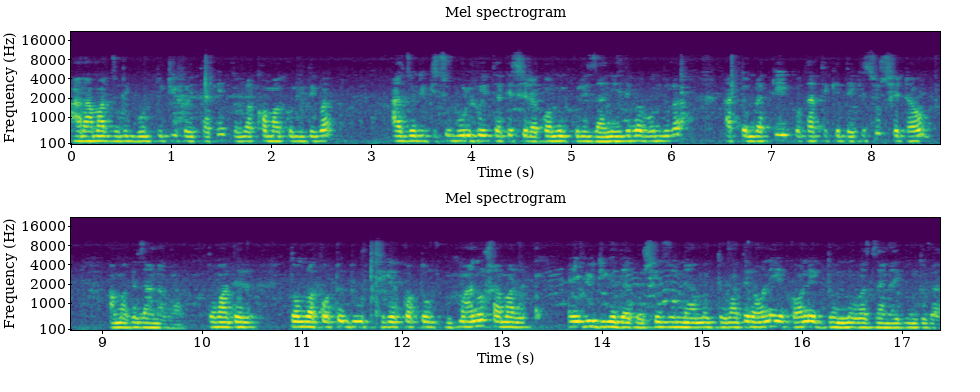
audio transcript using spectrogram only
আর আমার যদি ভুল ত্রুটি হয়ে থাকে তোমরা ক্ষমা করে দেবা। আর যদি কিছু ভুল হয়ে থাকে সেটা কমেন্ট করে জানিয়ে দেবা বন্ধুরা। আর তোমরা কে কোথা থেকে দেখেছ সেটাও আমাকে জানাবা। তোমাদের, তোমরা কত দূর থেকে কত মানুষ আমার এই ভিডিও দেখো সেই জন্য আমি তোমাদের অনেক অনেক ধন্যবাদ জানাই বন্ধুরা।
